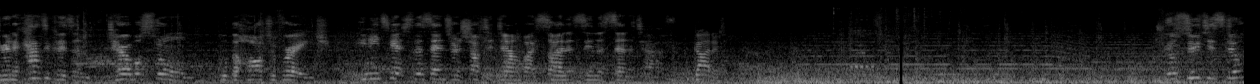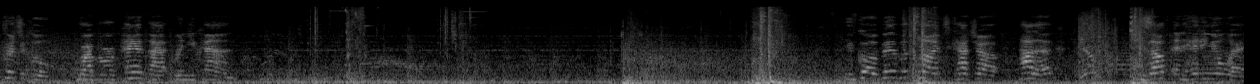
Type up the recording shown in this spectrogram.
You're in a cataclysm, terrible storm, called the Heart of Rage. You need to get to the center and shut it down by silencing the cenotaph. Got it. Your suit is still critical. Grab a repair pack when you can. You've got a bit of a climb to catch up. Haluk? Yep. He's up and heading your way.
